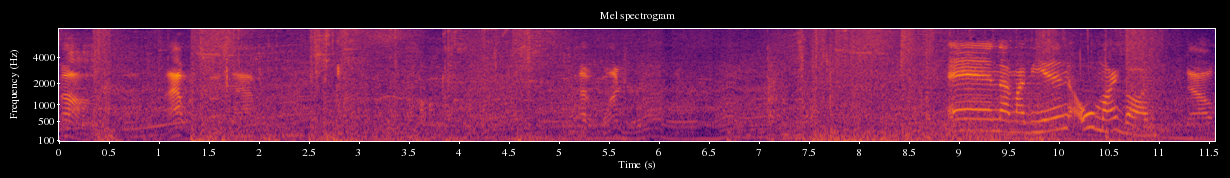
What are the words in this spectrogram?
Oh, that was supposed to happen. I wondered. And that might be in. Oh my god. No.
